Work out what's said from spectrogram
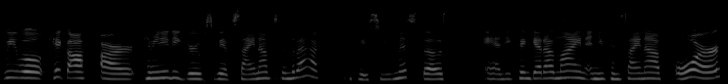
we will kick off our community groups. We have sign-ups in the back in case you missed those. And you can get online and you can sign up. Or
